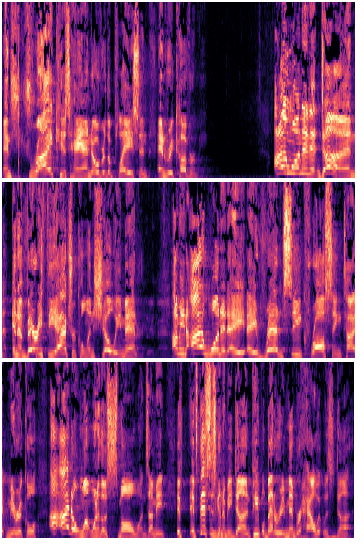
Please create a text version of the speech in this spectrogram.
and strike his hand over the place and, and recover me. I wanted it done in a very theatrical and showy manner. I mean, I wanted a, a Red Sea crossing type miracle. I, I don't want one of those small ones. I mean, if, if this is going to be done, people better remember how it was done.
